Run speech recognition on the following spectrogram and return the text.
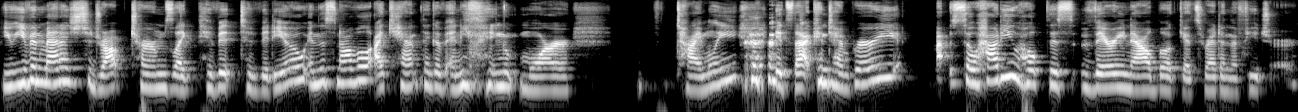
You even managed to drop terms like pivot to video in this novel. I can't think of anything more timely. it's that contemporary. So, how do you hope this very now book gets read in the future?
